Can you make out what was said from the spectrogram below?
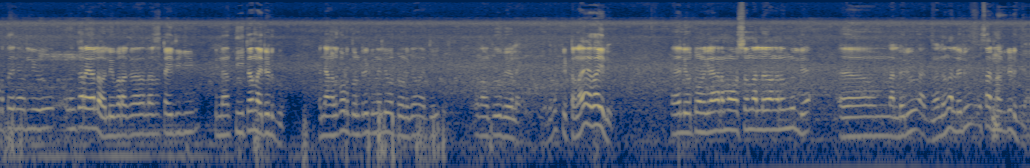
കൊടുത്തു കഴിഞ്ഞാൽ ലിവർ നിങ്ങൾക്കറിയാമല്ലോ ലിവറൊക്കെ നല്ല സെറ്റായിരിക്കും പിന്നെ തീറ്റ നന്നായിട്ട് എടുക്കും. അപ്പം ഞങ്ങൾ കൊടുത്തുകൊണ്ടിരിക്കുന്ന ലിവർ ടോണിക്ക് നന്നായിട്ട് നമുക്ക് ഉപയോഗമല്ലേ ഇതിപ്പോൾ കിട്ടണ ഏതായാലും. ലിവർ ടോണിക്കിൽ അങ്ങനെ മോശം നല്ലത് അങ്ങനെ ഒന്നുമില്ല നല്ലൊരു നല്ല നല്ലൊരു നോക്കിയിട്ട് എടുക്കുക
